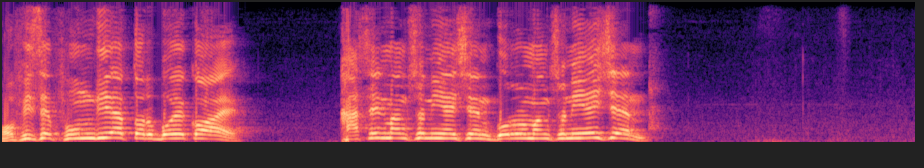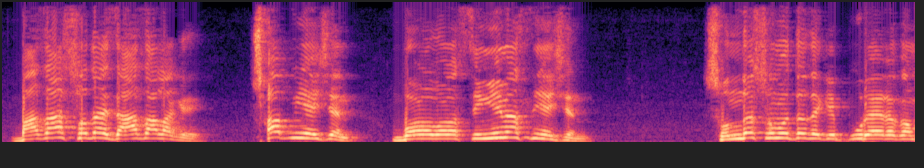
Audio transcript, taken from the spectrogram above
অফিসে ফোন দিয়া তোর বয়ে কয় খাসির মাংস নিয়ে আইসেন গরুর মাংস নিয়ে আইসেন বাজার সদায় যা যা লাগে সব নিয়ে আইসেন বড় বড় চিংড়ি মাছ নিয়ে আইসেন। সন্ধ্যার সময় তো দেখি পুরো এরকম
